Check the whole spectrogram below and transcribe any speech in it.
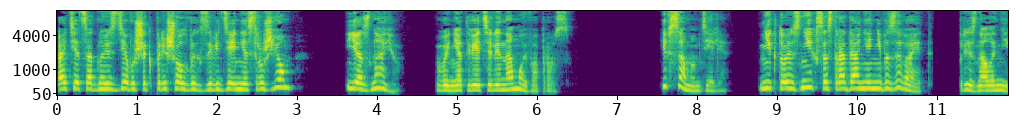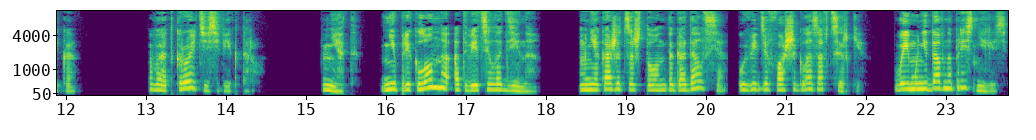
Отец одной из девушек пришел в их заведение с ружьем. Я знаю, вы не ответили на мой вопрос. И в самом деле, никто из них сострадания не вызывает, признала Ника. Вы откроетесь Виктору? Нет, непреклонно ответила Дина. Мне кажется, что он догадался, увидев ваши глаза в цирке. Вы ему недавно приснились.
